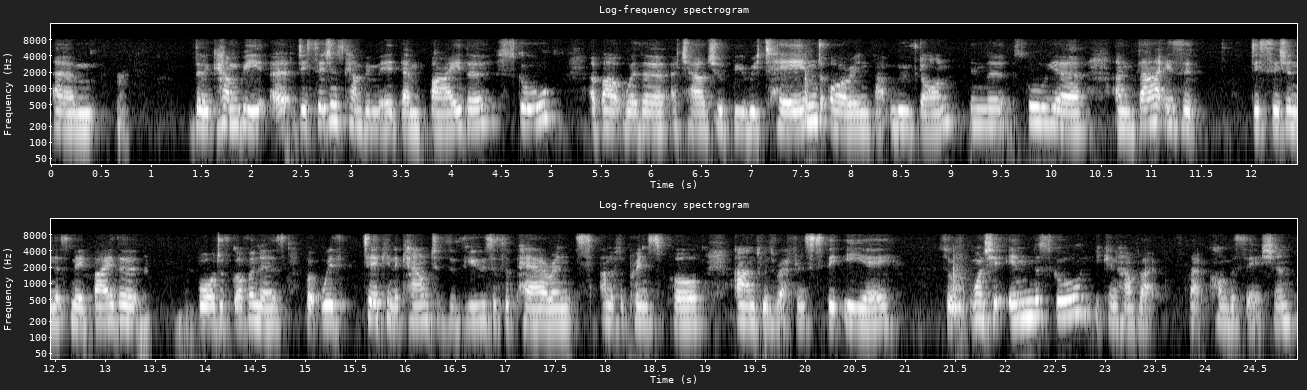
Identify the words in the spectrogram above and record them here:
um, there can be uh, decisions can be made then by the school about whether a child should be retained or in fact moved on in the school year, and that is a decision that's made by the board of governors, but with taking account of the views of the parents and of the principal, and with reference to the EA. So once you're in the school, you can have that, that conversation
